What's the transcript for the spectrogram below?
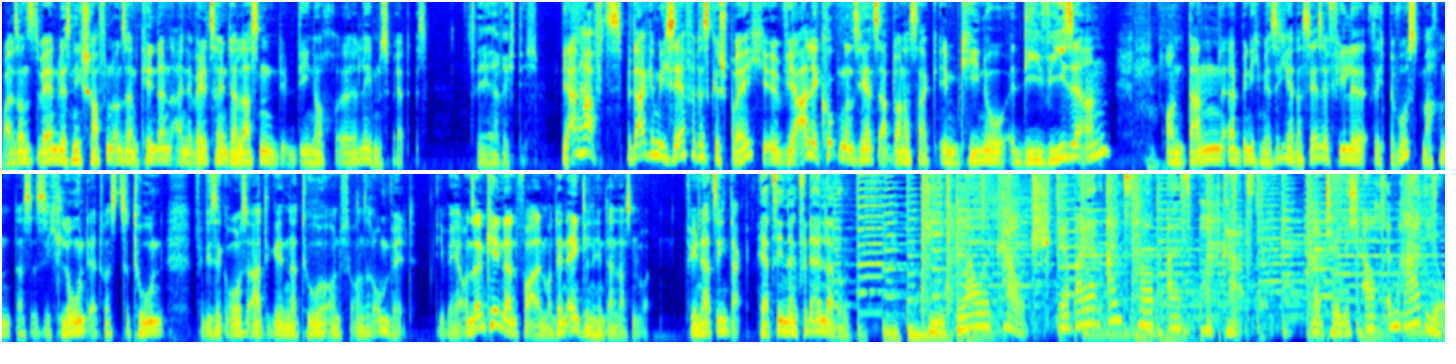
weil sonst werden wir es nicht schaffen, unseren Kindern eine Welt zu hinterlassen, die noch äh, lebenswert ist. Sehr richtig. Jan Hafts, bedanke mich sehr für das Gespräch. Wir alle gucken uns jetzt ab Donnerstag im Kino Die Wiese an. Und dann äh, bin ich mir sicher, dass sehr, sehr viele sich bewusst machen, dass es sich lohnt, etwas zu tun für diese großartige Natur und für unsere Umwelt, die wir ja unseren Kindern vor allem und den Enkeln hinterlassen wollen. Vielen herzlichen Dank. Herzlichen Dank für die Einladung. Die blaue Couch, der Bayern 1 Talk als Podcast. Natürlich auch im Radio.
